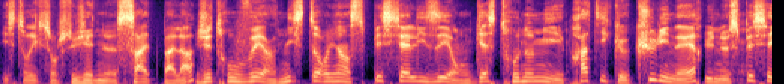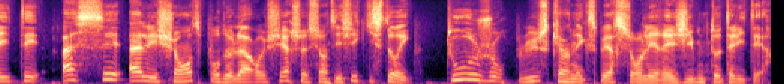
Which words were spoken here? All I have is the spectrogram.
historiques sur le sujet ne s'arrêtent pas là. J'ai trouvé un historien spécialisé en gastronomie et pratiques culinaires, une spécialité assez alléchante pour de la recherche scientifique historique. Toujours plus qu'un expert sur les régimes totalitaires.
